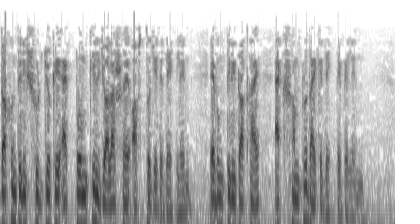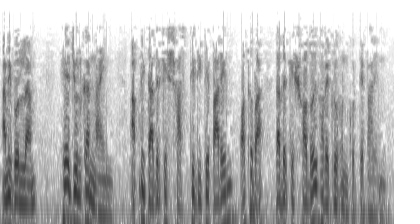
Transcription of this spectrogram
তখন তিনি সূর্যকে এক পঙ্কিল জলাশয়ে অস্ত যেতে দেখলেন এবং তিনি তথায় এক সম্প্রদায়কে দেখতে পেলেন। আমি বললাম, হে জুলকার নাইন, আপনি তাদেরকে শাস্তি দিতে পারেন অথবা তাদেরকে সদয়ভাবে গ্রহণ করতে পারেন।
